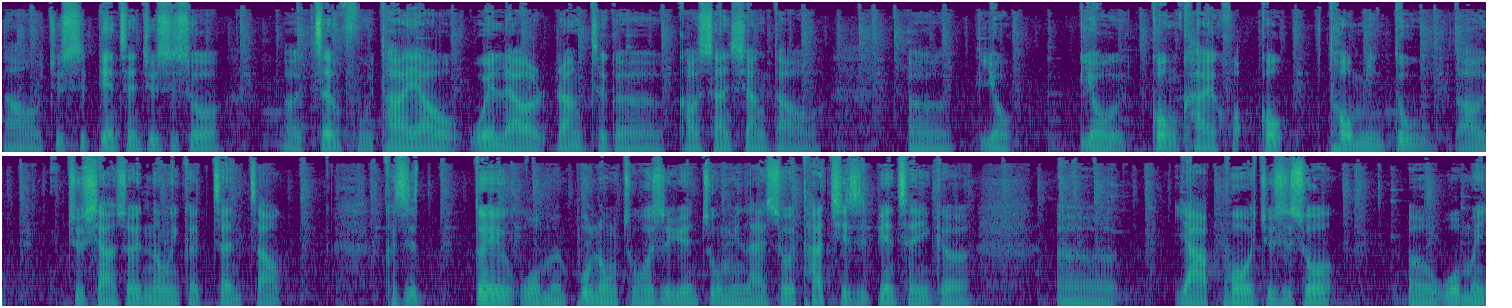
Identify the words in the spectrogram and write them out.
然后就是变成就是说，呃，政府他要为了要让这个高山向导，呃，有有公开化、公透明度，然后就想说弄一个证照，可是对我们布农族或是原住民来说，它其实变成一个呃压迫，就是说，呃，我们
